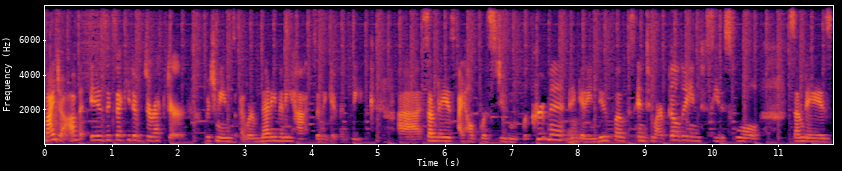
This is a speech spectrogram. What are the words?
My job is executive director, which means I wear many, many hats in a given week. Uh, some days I help with student recruitment and getting new folks into our building to see the school. Some days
